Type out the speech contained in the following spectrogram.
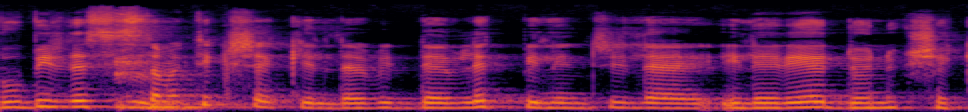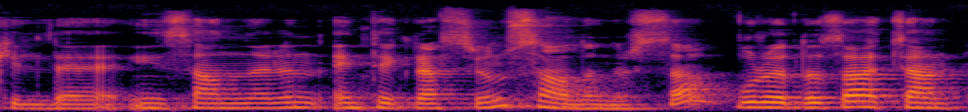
bu bir de sistematik şekilde bir devlet bilinciyle ileriye dönük şekilde insanların entegrasyonu sağlanırsa burada zaten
